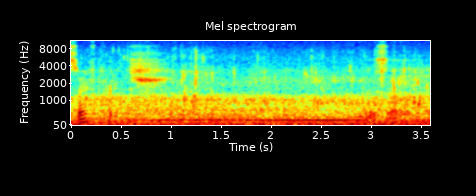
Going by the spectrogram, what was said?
surf perch. What is that?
